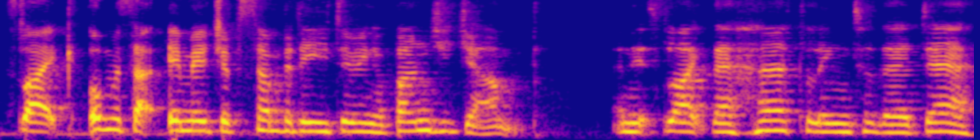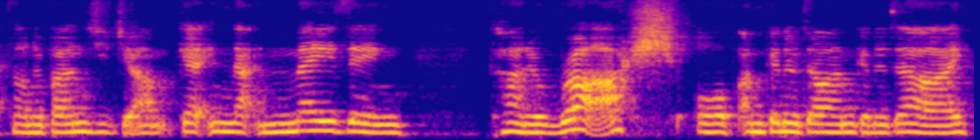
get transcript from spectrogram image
it's like almost that image of somebody doing a bungee jump. And it's like they're hurtling to their death on a bungee jump, getting that amazing kind of rush of, I'm going to die, I'm going to die.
